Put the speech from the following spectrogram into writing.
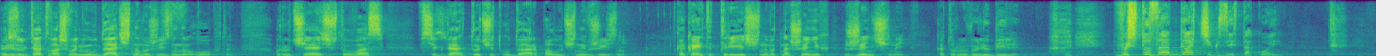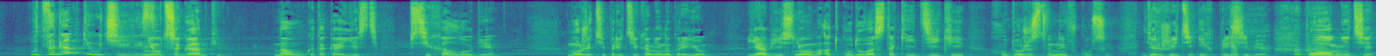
Результат вашего неудачного жизненного опыта. Ручаясь, что вас всегда точит удар, полученный в жизни. Какая-то трещина в отношениях с женщиной, которую вы любили. Вы что за отгадчик здесь такой? У цыганки учились? Не у цыганки. Наука такая есть, психология. Можете прийти ко мне на прием. Я объясню вам, откуда у вас такие дикие художественные вкусы. Держите их при себе. Помните,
